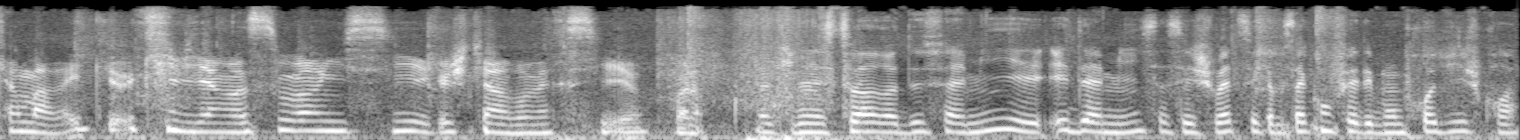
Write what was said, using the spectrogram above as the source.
Kermarek qui vient souvent ici et que je tiens à remercier. Voilà. Donc une histoire de famille et, d'amis, ça c'est chouette, c'est comme ça qu'on fait des bons produits je crois.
